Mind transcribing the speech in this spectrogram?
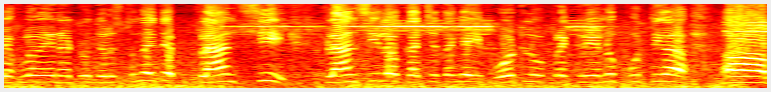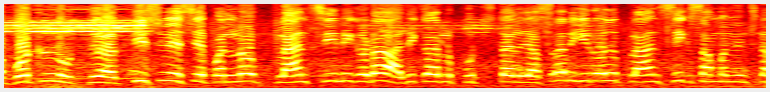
విఫలమైనట్టు తెలుస్తుంది. అయితే ప్లాన్ సి ప్లాన్ సిలో ఖచ్చితంగా ఈ బోట్లు ప్రక్రియను పూర్తిగా బోట్లను తీసివేసే పనిలో ప్లాన్ సిని కూడా అధికారులు పూర్తి స్థాయిలో చేస్తున్నారు. ఈరోజు ప్లాన్ సికి సంబంధించిన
